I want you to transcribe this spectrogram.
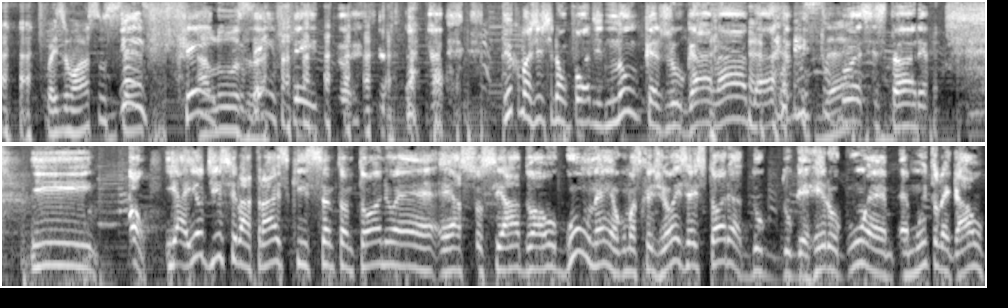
fez o maior sucesso. Bem feito, A Lusa. bem feito. Viu como a gente não pode nunca julgar nada? É Muito é. boa essa história. E, bom, e aí eu disse lá atrás que Santo Antônio é, é associado a Ogum, né, em algumas regiões, e a história do, do guerreiro Ogum é, é muito legal,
